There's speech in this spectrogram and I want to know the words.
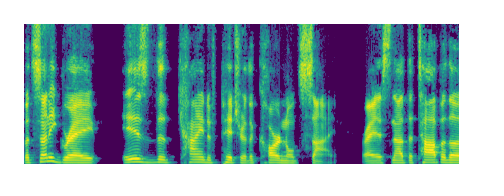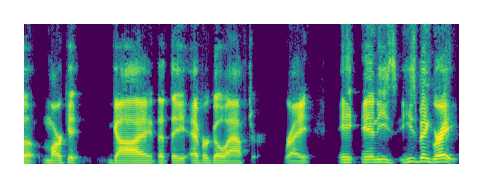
But Sonny Gray is the kind of pitcher the Cardinals sign, right? It's not the top of the market guy that they ever go after, right? And he's he's been great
